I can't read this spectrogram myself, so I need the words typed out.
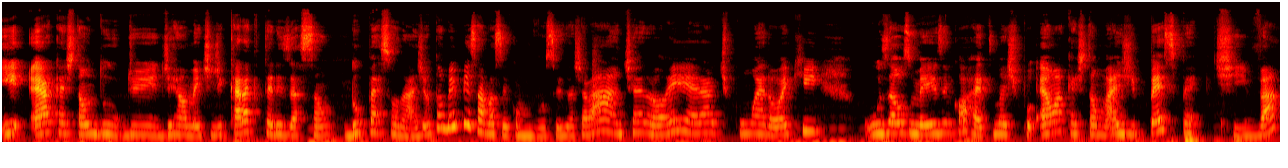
e é a questão do, de, de realmente de caracterização do personagem. Eu também pensava assim como vocês, eu achava, ah, anti-herói era tipo um herói que usa os meios incorretos, mas tipo, é uma questão mais de perspectiva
